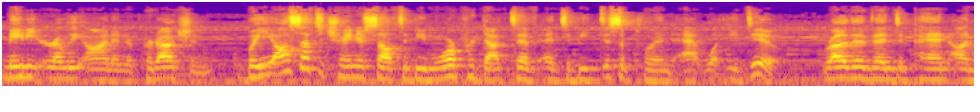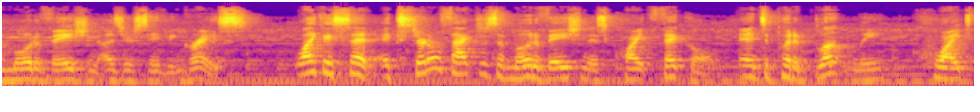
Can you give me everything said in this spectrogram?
maybe early on in a production, but you also have to train yourself to be more productive and to be disciplined at what you do, rather than depend on motivation as your saving grace. Like I said, external factors of motivation is quite fickle, and to put it bluntly, quite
